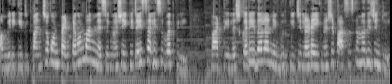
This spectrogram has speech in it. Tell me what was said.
अमेरिकेतील पंचकोन पेंटागॉन बांधण्यास एकोणीसशे एकेचाळीस साली सुरुवात केली. भारतीय लष्करी दलाने बुरकीची लढाई एकोणीसशे पासष्टमध्ये जिंकली.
